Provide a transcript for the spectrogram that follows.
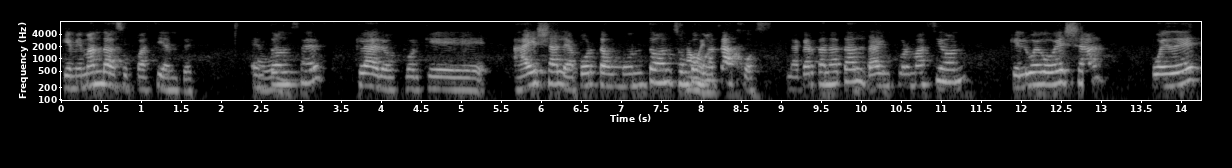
que me manda a sus pacientes. Ah, Entonces, claro, porque a ella le aporta un montón, son ah, como atajos. La carta natal da información que luego ella puede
